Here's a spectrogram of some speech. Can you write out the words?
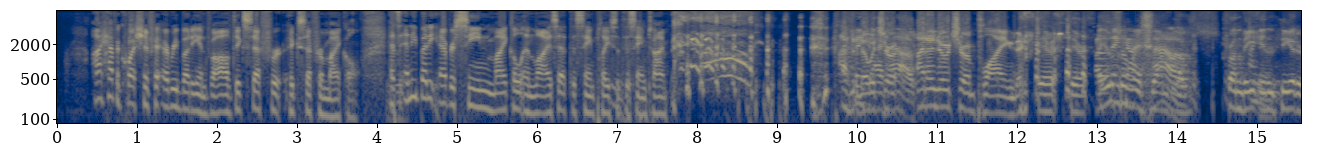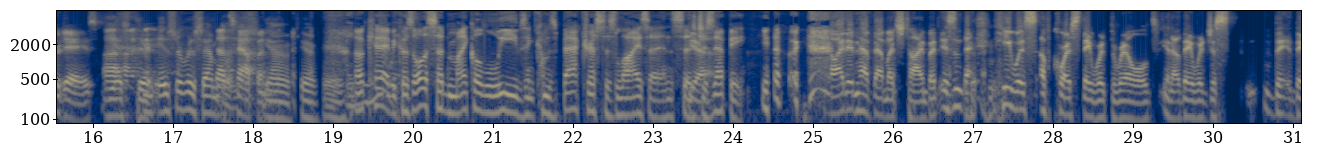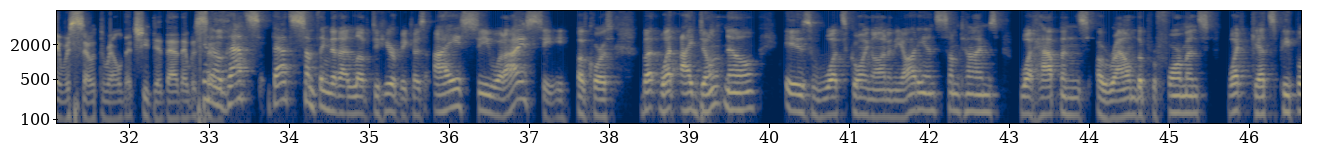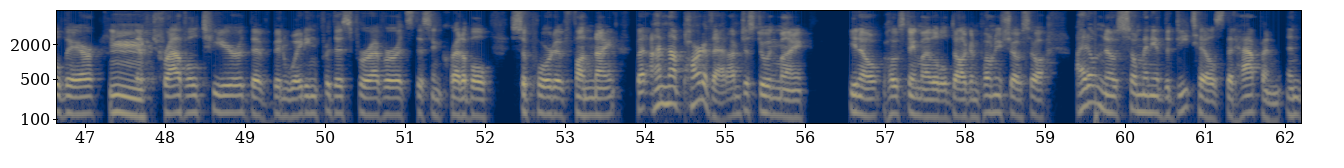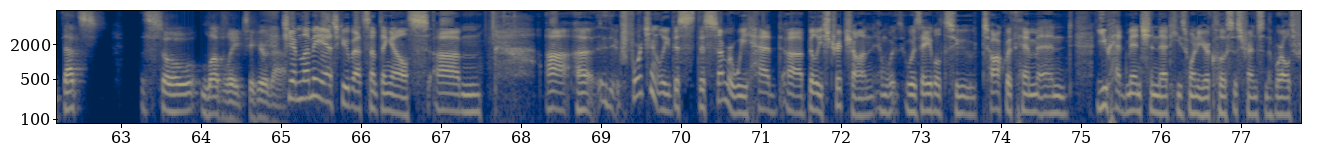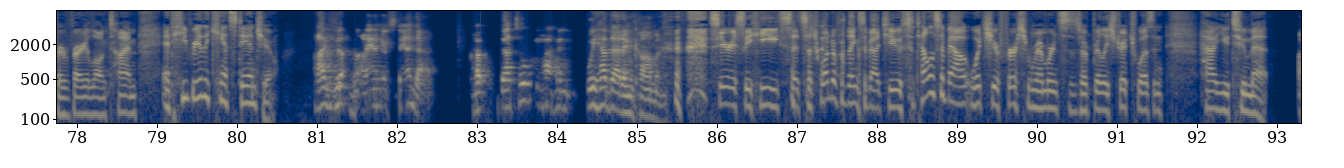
I have a question for everybody involved except for except for Michael. Has Mm. anybody ever seen Michael and Liza at the same place at the same time? I don't know what I you're. have. I don't know what you're implying. there. There, there I is think a I have resemblance. from the in theater days. Yes, Uh, there is a resemblance. That's happened. Yeah, yeah. yeah. Okay, because all of a sudden Michael leaves and comes back dressed as Liza and says Yeah. Giuseppe. You know, No, I didn't have that much time, but isn't that he was? Of course, they were thrilled. You know, they were just they they were so thrilled that she did that. That was you so. know that's that's something that I love to hear because I see what I see, of course, but what I don't know is what's going on in the audience sometimes, what happens around the performance, what gets people there. Mm. They've traveled here, they've been waiting for this forever. It's this incredible, supportive, fun night. But I'm not part of that. I'm just doing my, you know, hosting my little dog and pony show. So I don't know so many of the details that happen. And that's so lovely to hear that. Jim, let me ask you about something else. Um, uh, uh, fortunately, this this summer we had uh, Billy Stritch on and was was able to talk with him. And you had mentioned that he's one of your closest friends in the world for a very long time, and he really can't stand you. I, I understand that. Uh, That's what we have in, we have that in common. Seriously, he said such wonderful things about you. So tell us about what your first remembrances of Billy Stritch was and how you two met.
